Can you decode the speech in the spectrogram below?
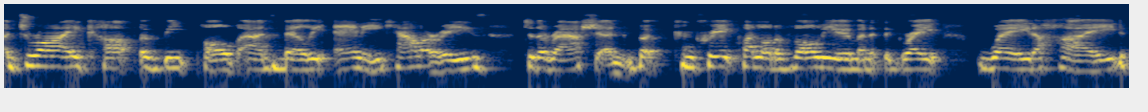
a dry cup of beet pulp adds barely any calories to the ration, but can create quite a lot of volume, and it's a great way to hide,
